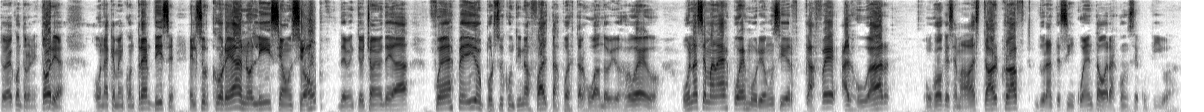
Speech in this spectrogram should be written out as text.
te voy a contar una historia. Una que me encontré dice, el surcoreano Lee Seon-seop, de 28 años de edad, fue despedido por sus continuas faltas por estar jugando videojuegos. Una semana después murió en un cibercafé al jugar un juego que se llamaba StarCraft durante 50 horas consecutivas.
